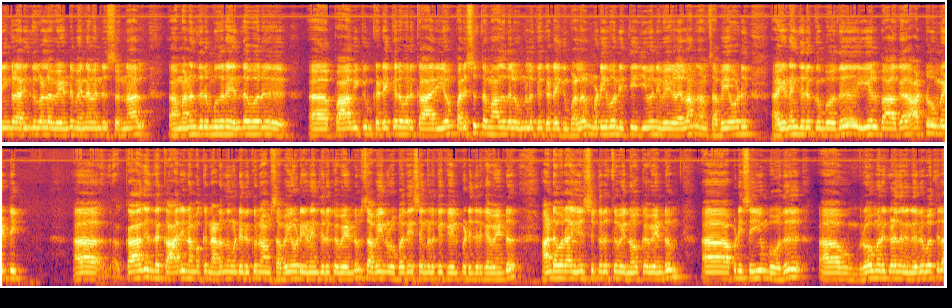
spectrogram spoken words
நீங்கள் அறிந்து கொள்ள வேண்டும். என்னவென்று சொன்னால் மனம் திரும்புகிற எந்த ஒரு பாவிக்கும் கிடைக்கிற ஒரு காரியம் பரிசுத்தமாகுதல் உங்களுக்கு கிடைக்கும் பலன். முடிவோ நித்திய ஜீவன் இவைகளெல்லாம் நாம் சபையோடு இணைந்திருக்கும் போது இயல்பாக ஆட்டோமேட்டிக் காக இந்த காரியம் நமக்கு நடந்து கொண்டிருக்கும். நாம் சபையோடு இணைந்திருக்க வேண்டும். சபையின் உபதேசங்களுக்கு கீழ்ப்படிந்திருக்க வேண்டும். ஆண்டவராக இயேசு கிறிஸ்துவை நோக்க வேண்டும். அப்படி செய்யும்போது ரோமருக்கு எழுதின நிருபத்தில்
